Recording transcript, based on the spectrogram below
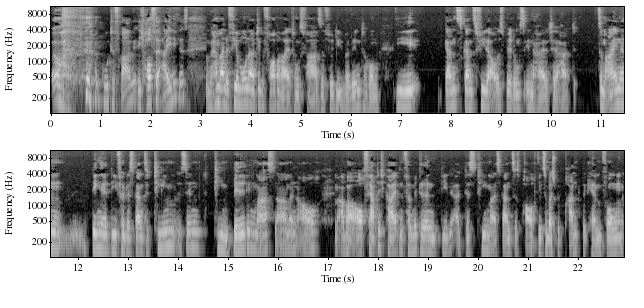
Oh, gute Frage. Ich hoffe einiges. Wir haben eine viermonatige Vorbereitungsphase für die Überwinterung, die ganz, ganz viele Ausbildungsinhalte hat. Zum einen Dinge, die für das ganze Team sind, Teambuilding-Maßnahmen auch, aber auch Fertigkeiten vermitteln, die das Team als Ganzes braucht, wie zum Beispiel Brandbekämpfung,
